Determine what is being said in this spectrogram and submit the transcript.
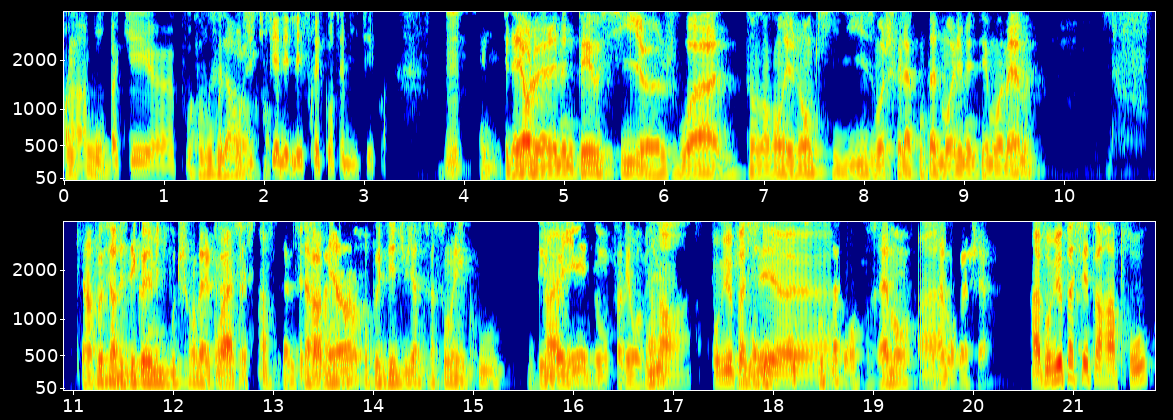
un bon paquet euh, pour, justifier les, les, frais de comptabilité. Quoi. Mm. Et, d'ailleurs, le LMNP aussi, euh, je vois de temps en temps des gens qui disent Moi, je fais la compta de mon LMNP moi-même. C'est un peu faire des économies de bout de chandelle. Ouais, ça. ça. ne sert à rien. On peut déduire de toute façon les coûts des loyers, donc enfin des revenus. Non, non. Vaut mieux passer. Euh... ça pour vraiment, vraiment pas cher. Il vaut mieux passer par un pro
